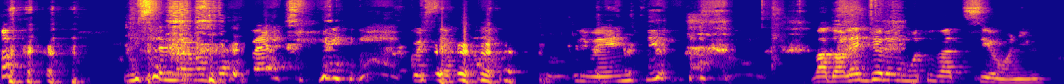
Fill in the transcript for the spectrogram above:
Mi sembrano perfetti questi complimenti. Vado a leggere le motivazioni.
